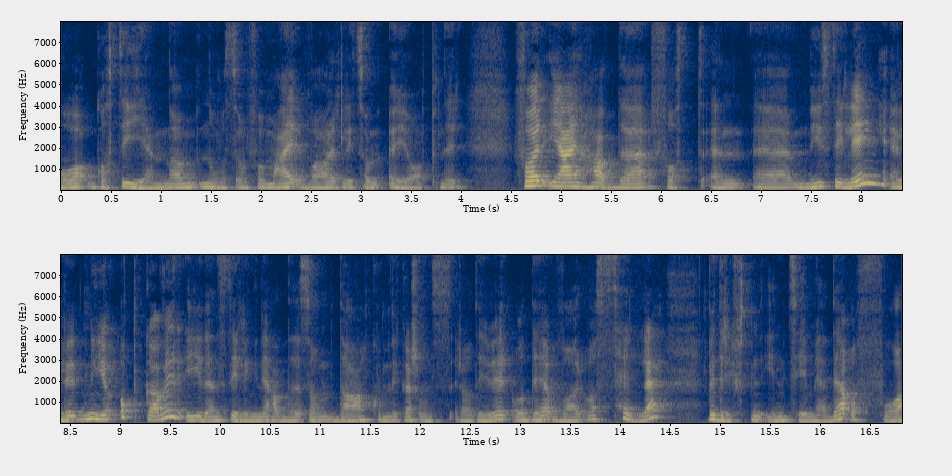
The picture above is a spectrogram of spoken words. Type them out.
og gått igjennom noe som for meg var litt sånn øyeåpner. For jeg hadde fått en eh, ny stilling, eller nye oppgaver i den stillingen jeg hadde som da kommunikasjonsrådgiver, og det var å selge bedriften inn til media og få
